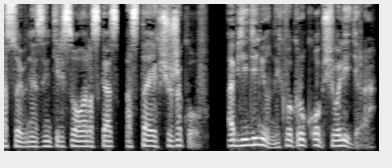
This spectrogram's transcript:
Особенно заинтересовал рассказ о стаях чужаков, объединенных вокруг общего лидера.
